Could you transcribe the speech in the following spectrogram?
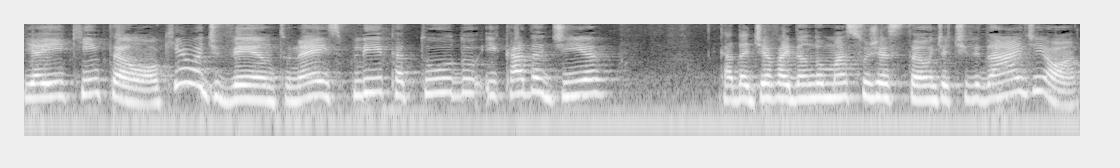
E aí que então, ó, o que é o advento, né? Explica tudo e cada dia, cada dia vai dando uma sugestão de atividade, ó.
